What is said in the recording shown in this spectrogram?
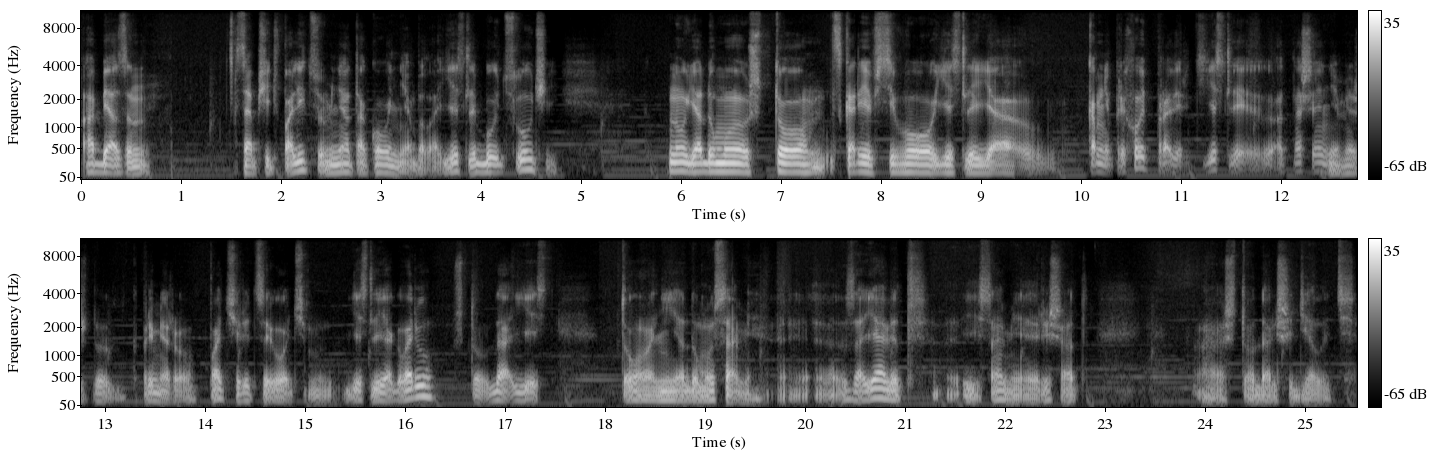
обязан сообщить в полицию, у меня такого не было. Если будет случай, ну, я думаю, что, скорее всего, если я ко мне приходит проверить, есть ли отношения между, к примеру, падчерицей и отчимом. Если я говорю, что да, есть, то они, я думаю, сами э, заявят и сами решат, а, что дальше делать.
